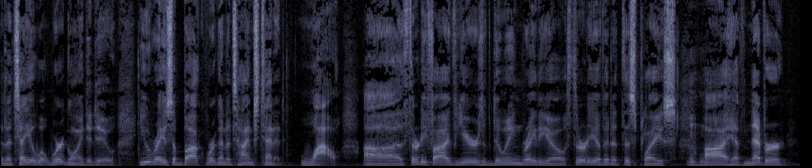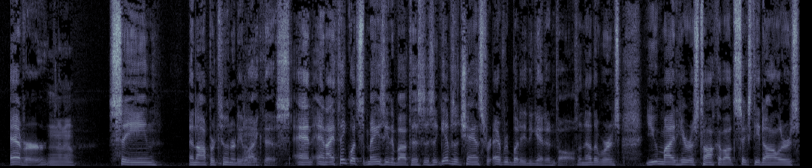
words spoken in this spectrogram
that I tell you what we're going to do. You raise a buck, we're going to times 10 it. Wow. Uh, 35 years of doing radio, 30 of it at this place. Mm-hmm. I have never, ever seen an opportunity like this. And and I think what's amazing about this is it gives a chance for everybody to get involved. In other words, you might hear us talk about sixty dollars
